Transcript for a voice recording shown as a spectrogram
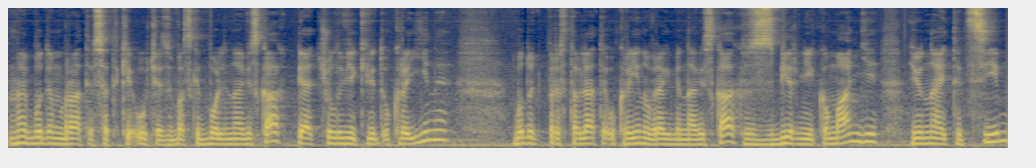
ми будемо брати все-таки участь в баскетболі на візках. П'ять чоловік від України будуть представляти Україну в регбі на візках в збірній команді United 7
